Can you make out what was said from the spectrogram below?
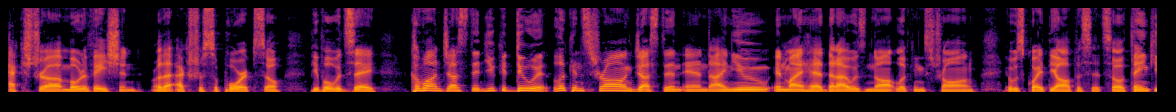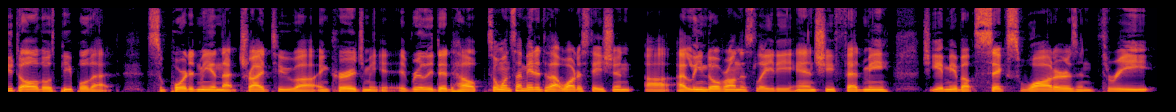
extra motivation or that extra support. So people would say, Come on, Justin, you could do it. Looking strong, Justin. And I knew in my head that I was not looking strong. It was quite the opposite. So thank you to all those people that supported me and that tried to uh, encourage me. It, it, really did help. So once I made it to that water station, uh, I leaned over on this lady and she fed me. She gave me about six waters and three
